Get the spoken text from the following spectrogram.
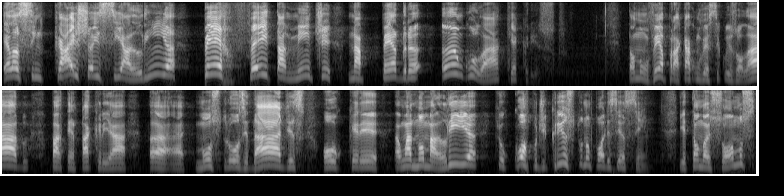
ela se encaixa e se alinha perfeitamente na pedra angular que é Cristo. Então não venha para cá com um versículo isolado para tentar criar ah, ah, monstruosidades ou querer uma anomalia que o corpo de Cristo não pode ser assim. Então nós somos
